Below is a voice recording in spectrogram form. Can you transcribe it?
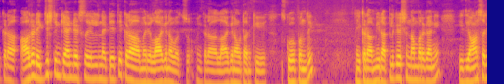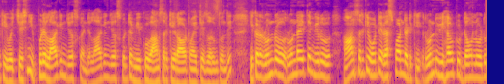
ఇక్కడ ఆల్రెడీ ఎగ్జిస్టింగ్ క్యాండిడేట్స్ వెళ్ళినట్టయితే ఇక్కడ మరి లాగిన్ అవ్వచ్చు. ఇక్కడ లాగిన్ అవ్వడానికి స్కోప్ ఉంది. ఇక్కడ మీరు అప్లికేషన్ నెంబర్ కానీ ఇది ఆన్సర్కి వచ్చేసి ఇప్పుడే లాగిన్ చేసుకోండి. లాగిన్ చేసుకుంటే మీకు ఆన్సర్కి రావడం అయితే జరుగుతుంది. ఇక్కడ రెండు రెండు అయితే మీరు ఆన్సర్కి ఒకటి రెస్పాండెడ్కి రెండు you have to download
